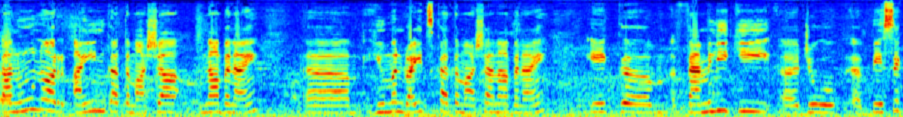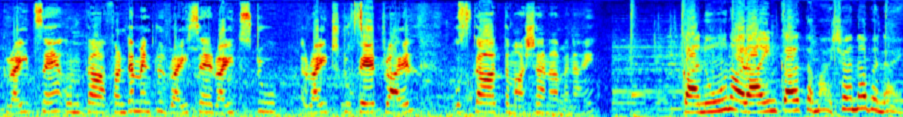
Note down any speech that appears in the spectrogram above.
कानून और आइन का तमाशा ना बनाएँ ह्यूमन राइट्स का तमाशा ना बनाएँ। एक फैमिली की जो बेसिक राइट्स हैं उनका फंडामेंटल राइट्स हैं rights to right to fair trial उसका तमाशा ना बनाएँ। कानून और आइन का तमाशा न बनाएँ।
